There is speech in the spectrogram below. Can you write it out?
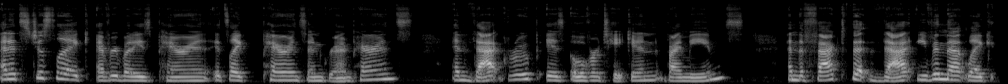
And it's just like everybody's parent, it's like parents and grandparents and that group is overtaken by memes. And the fact that that even that like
